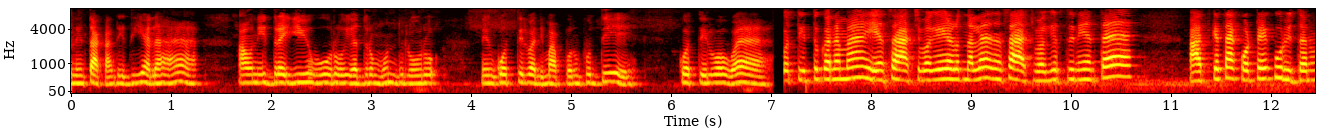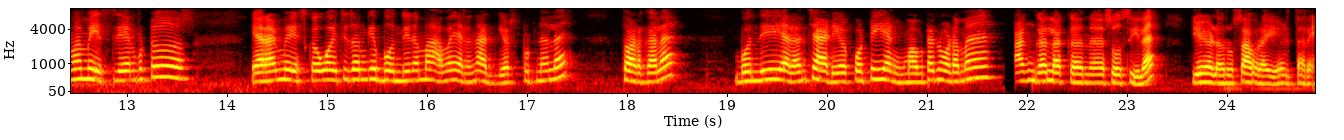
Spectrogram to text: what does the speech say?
ನೀನು ತಗೊಂಡಿದ್ದೀಯಲ್ಲ ಅವನಿದ್ರೆ ಈ ಊರು, ಎದ್ರು ಮುಂದಲೂರು. ನಿಂಗೆ ಗೊತ್ತಿಲ್ವ ನಿಮ್ಮ ಅಪ್ಪನ ಬುದ್ಧಿ? ಗೊತ್ತಿಲ್ವವ್ವ? ಗೊತ್ತಿತ್ತು ಕಣಮ್ಮ, ಏನು ಸಾಚವಾಗಿ ಹೇಳಿದ್ನಲ್ಲ ಸಾಚವಾಗಿರ್ತೀನಿ ಅಂತ. ಅದಕ್ಕೆ ತಕೊಟ್ಟೆ ಕುರಿತನವ ಮೇಸ್ಲಿ ಅಂದ್ಬಿಟ್ಟು ಯಾರ ಮೇಸ್ಕ ಹೋಯ್ತಿದ್ದವನಿಗೆ ಬಂದಿ ನಮ್ಮ ಮಾವ ಯಾರನ್ನ ಅಡ್ಗೆಸ್ಬಿಟ್ನಲ್ಲ ತೊಡಗಲ್ಲ ಬಂದು ಎಲ್ಲ ಚಾಡಿ ಕೊಟ್ಟು ಹೆಂಗ್ ಮಾಡ್ಬಿಟ್ಟ ನೋಡಮ್ಮ ಹಂಗಲ್ಲಕ್ಕನ ಕನ ಸೊಸಿಲ ಏಳರು ಸಾವಿರ ಹೇಳ್ತಾರೆ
